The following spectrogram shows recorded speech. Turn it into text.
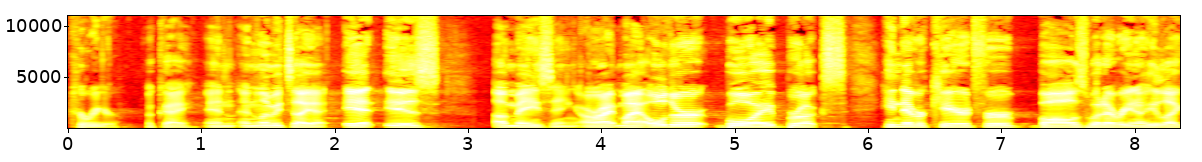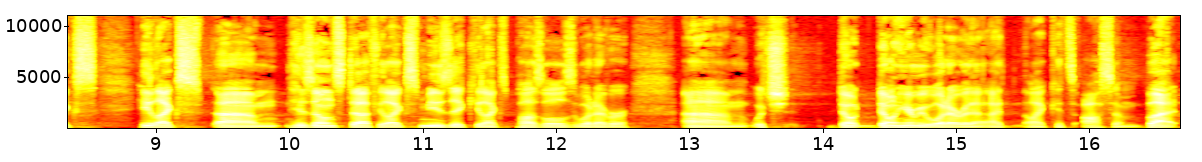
career, okay? And, and let me tell you, it is amazing, all right? My older boy, Brooks, he never cared for balls, whatever, you know, he likes he likes um, his own stuff. He likes music. He likes puzzles, whatever. Um, which don't don't hear me, whatever that I like. It's awesome. But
